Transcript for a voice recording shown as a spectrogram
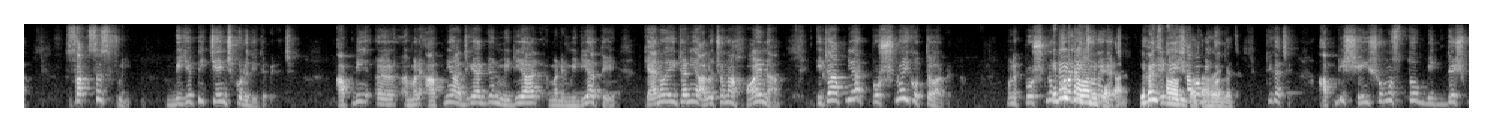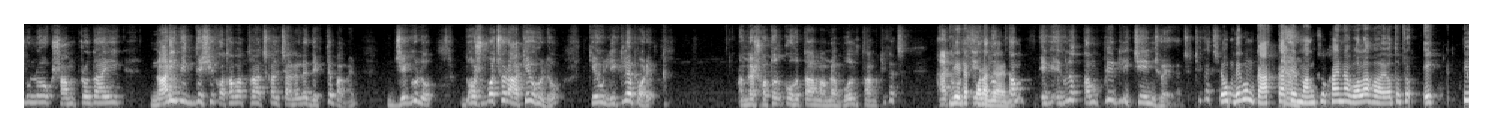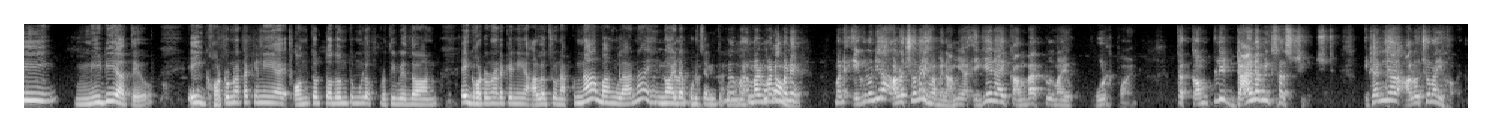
সাকসেসফুলি বিজেপি চেঞ্জ করে দিতে পেরেছে। আপনি মানে আপনি আজকে একজন মিডিয়া মানে মিডিয়াতে কেন এইটা নিয়ে আলোচনা হয় না এটা আপনি আর প্রশ্নই করতে পারবেন না। মানে প্রশ্ন চলে গেছে। এটাই হ্যাঁ, ঠিক আছে? আপনি সেই সমস্ত বিদ্বেষমূলক সাম্প্রদায়িক নারী বিদ্বেষী কথাবার্তা আজকাল চ্যানেলে দেখতে পাবেন। যেগুলো দশ বছর আগে হলেও কেউ লিখলে পরে আমরা সতর্ক হতাম আমরা বলতাম ঠিক আছে? এটা করা এগুলো যায় না। এগুলো কমপ্লিটলি চেঞ্জ হয়ে গেছে ঠিক আছে? এবং দেখুন কাক কাকের মাংস খায় না বলা হয় অথচ একটি মিডিয়াতেও এই ঘটনাটাকে নিয়ে অন্তর তদন্তমূলক প্রতিবেদন এই ঘটনাটাকে নিয়ে আলোচনা না বাংলা না নয়ডা পরিচালিত মানে- মানে মানে। মানে এগুলো নিয়ে আলোচনাই হবে না। আমি again I come back to my old point the complete dynamics has changed এটা নিয়ে আলোচনাই হবে।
